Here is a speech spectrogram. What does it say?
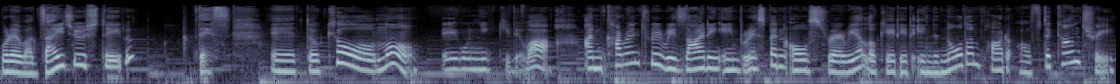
これは在住している？です。えっ、ー、と、今日の英語日記では I'm currently residing in Brisbane, Australia, located in the northern part of the country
